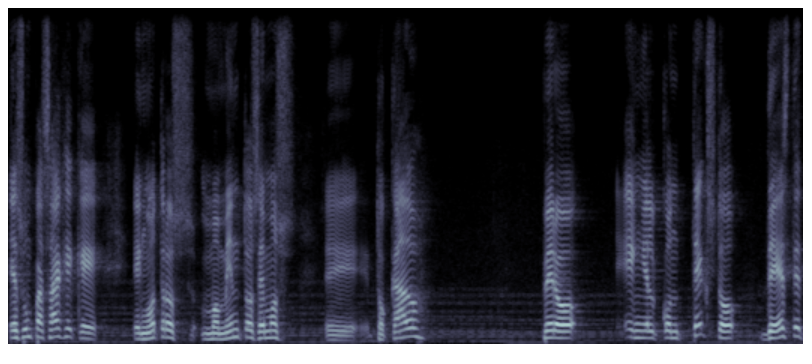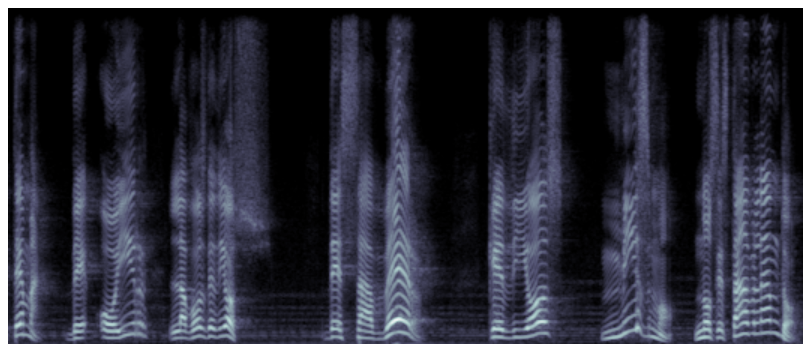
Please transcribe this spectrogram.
Es un pasaje que en otros momentos hemos eh, tocado, pero en el contexto de este tema, de oír la voz de Dios, de saber que Dios mismo nos está hablando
